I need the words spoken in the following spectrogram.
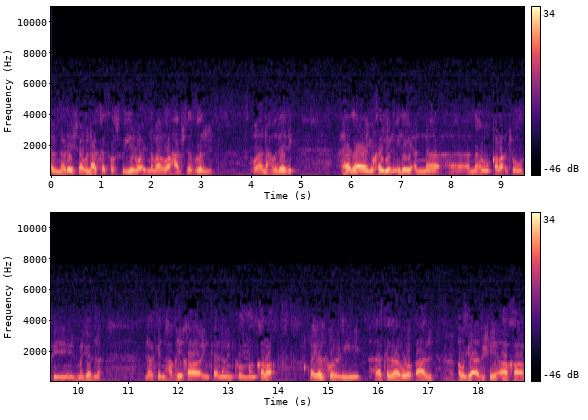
أنه ليس هناك تصوير وإنما هو حبس الظل ونحو ذلك. هذا يخيل إلي أن أنه قرأته في المجلة لكن حقيقة إن كان منكم من قرأ فيذكر لي هكذا هو فعل أو جاء بشيء آخر.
